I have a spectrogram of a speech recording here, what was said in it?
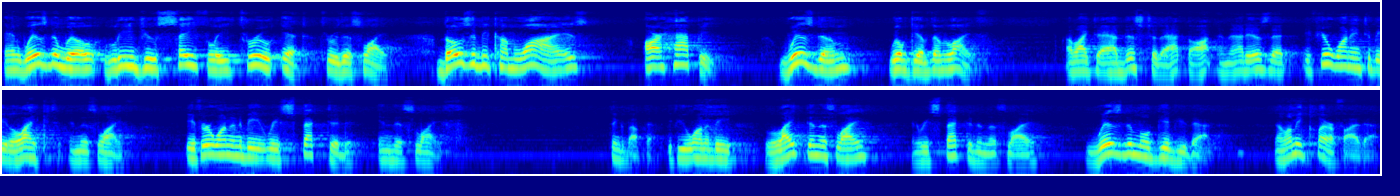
and wisdom will lead you safely through it, through this life. Those who become wise are happy. Wisdom will give them life. I'd like to add this to that thought, and that is that if you're wanting to be liked in this life, if you're wanting to be respected in this life, think about that. If you want to be liked in this life and respected in this life, wisdom will give you that. Now, let me clarify that.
